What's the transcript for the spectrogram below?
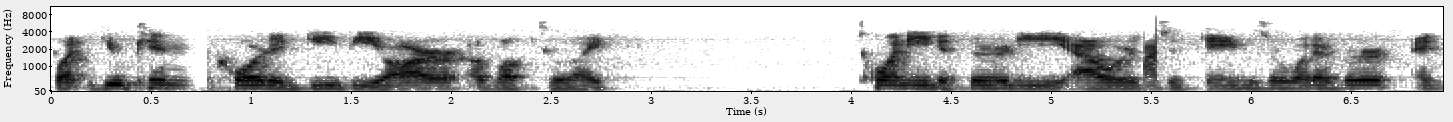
but you can record a DVR of up to like 20 to 30 hours of games or whatever, and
